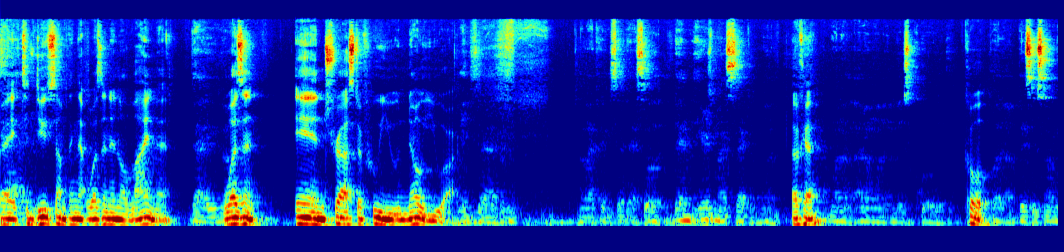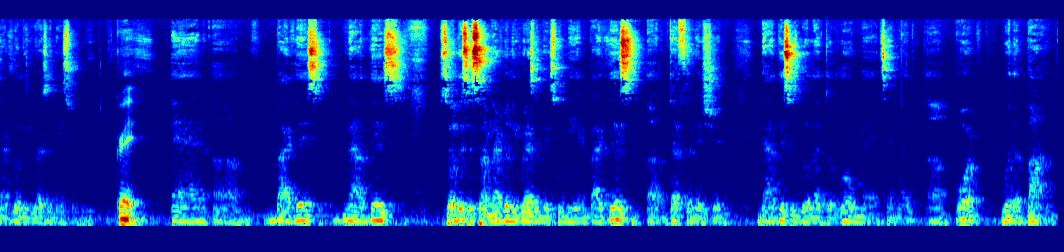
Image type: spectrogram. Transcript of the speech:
right? To do something that wasn't in alignment, wasn't in trust of who you know you are. exactly. I like how you said that. So then here's my second one. Okay, I, wanna, I don't want to misquote it, cool, but uh, this is something that really resonates with me. great. And um, by this, now this, so this is something that really resonates with me. And by this uh, definition, now this is where like the romance and like um, or where the bond.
